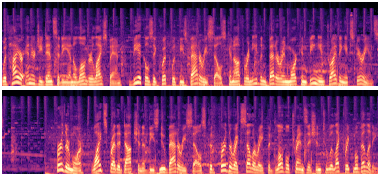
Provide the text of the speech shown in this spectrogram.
With higher energy density and a longer lifespan, vehicles equipped with these battery cells can offer an even better and more convenient driving experience. Furthermore, widespread adoption of these new battery cells could further accelerate the global transition to electric mobility.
